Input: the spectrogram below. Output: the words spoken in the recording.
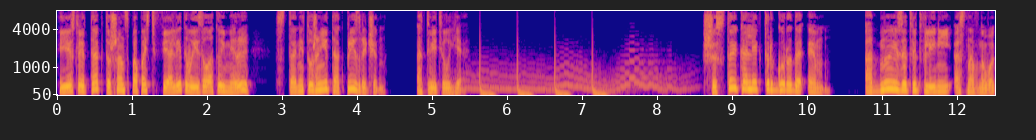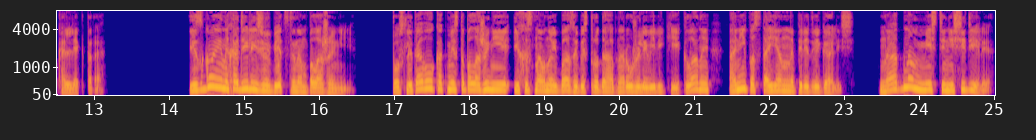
Если так, то шанс попасть в фиолетовый и золотой миры станет уже не так призрачен», — ответил я. Шестой коллектор города М. Одно из ответвлений основного коллектора. Изгои находились в бедственном положении. После того, как местоположение их основной базы без труда обнаружили великие кланы, они постоянно передвигались. На одном месте не сидели.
